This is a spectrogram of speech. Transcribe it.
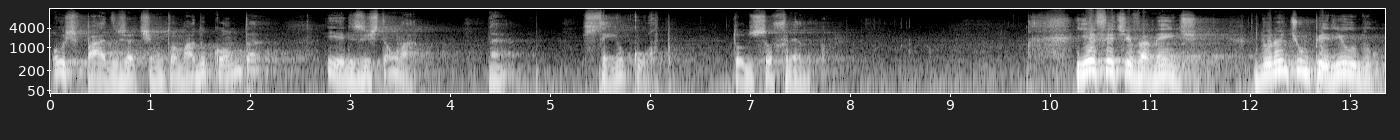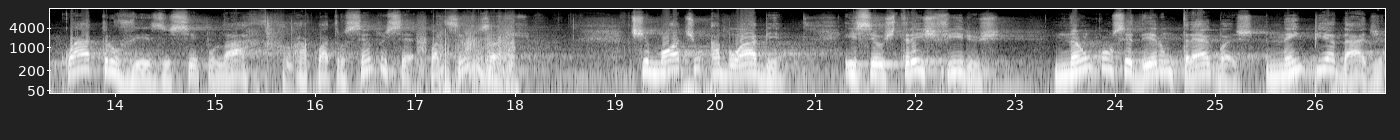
os padres já tinham tomado conta e eles estão lá, né? sem o corpo, todos sofrendo. E efetivamente, durante um período quatro vezes secular, há 400, 400 anos, Timóteo Aboabe e seus três filhos não concederam tréguas nem piedade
